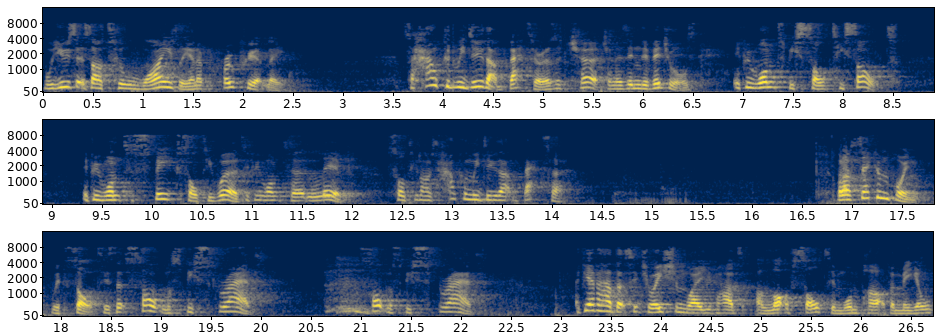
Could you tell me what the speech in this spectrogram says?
We'll use it as our tool wisely and appropriately. So how could we do that better as a church and as individuals if we want to be salty salt? If we want to speak salty words, if we want to live salty lives, how can we do that better? But our second point with salt is that salt must be spread. Salt must be spread. Have you ever had that situation where you've had a lot of salt in one part of a meal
